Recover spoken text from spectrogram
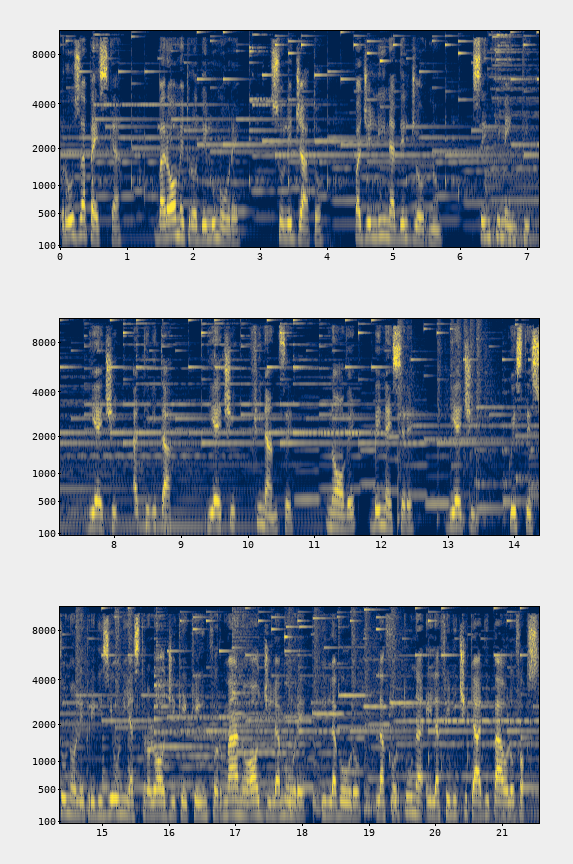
Rosa pesca. Barometro dell'umore. Soleggiato. Pagellina del giorno. Sentimenti. 10. Attività. 10. Finanze. 9. Benessere. 10. Queste sono le previsioni astrologiche che informano oggi l'amore, il lavoro, la fortuna e la felicità di Paolo Fox.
